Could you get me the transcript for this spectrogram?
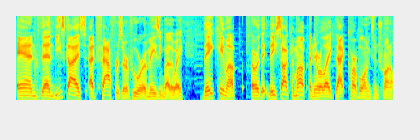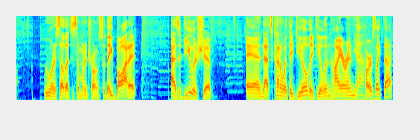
And then these guys at FAF Reserve, who are amazing, by the way, they came up, or they, they saw it come up, and they were like, that car belongs in Toronto. We want to sell that to someone in Toronto. So they bought it as a dealership, and that's kind of what they deal. They deal in higher end Yeah. cars like that.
